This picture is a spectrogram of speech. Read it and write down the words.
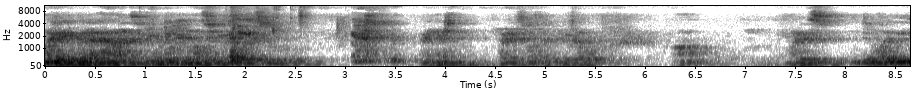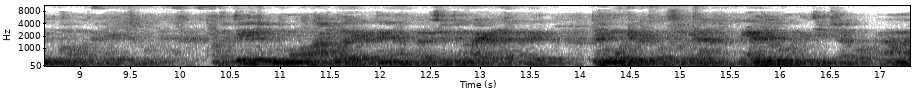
मैले मेरो आमालाई चाहिँ किन दुःख नसिकेको छु होइन मैले सोच्दाखेरि अब मैले त्यो कहिले दुःख मात्रै देखेको छु अन्त त्यही म आफूलाई हेर्दै आफूलाई सानसानो भाइहरूलाई त्यही मोटिभेट गर्छु होइन भ्याल्यु भन्ने चिज चाहिँ अब आमा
